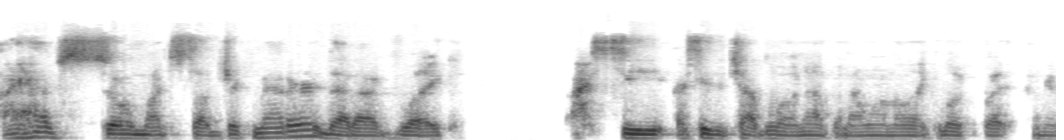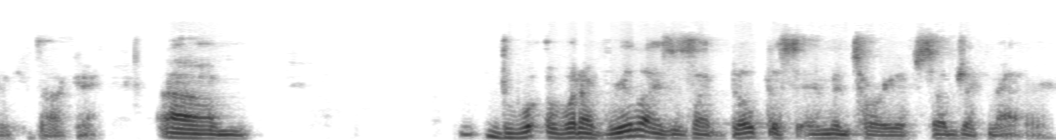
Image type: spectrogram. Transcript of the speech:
I have so much subject matter that I've like I see I see the chat blowing up and I want to like look, but I'm gonna keep talking. Um, what I've realized is I've built this inventory of subject matter,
